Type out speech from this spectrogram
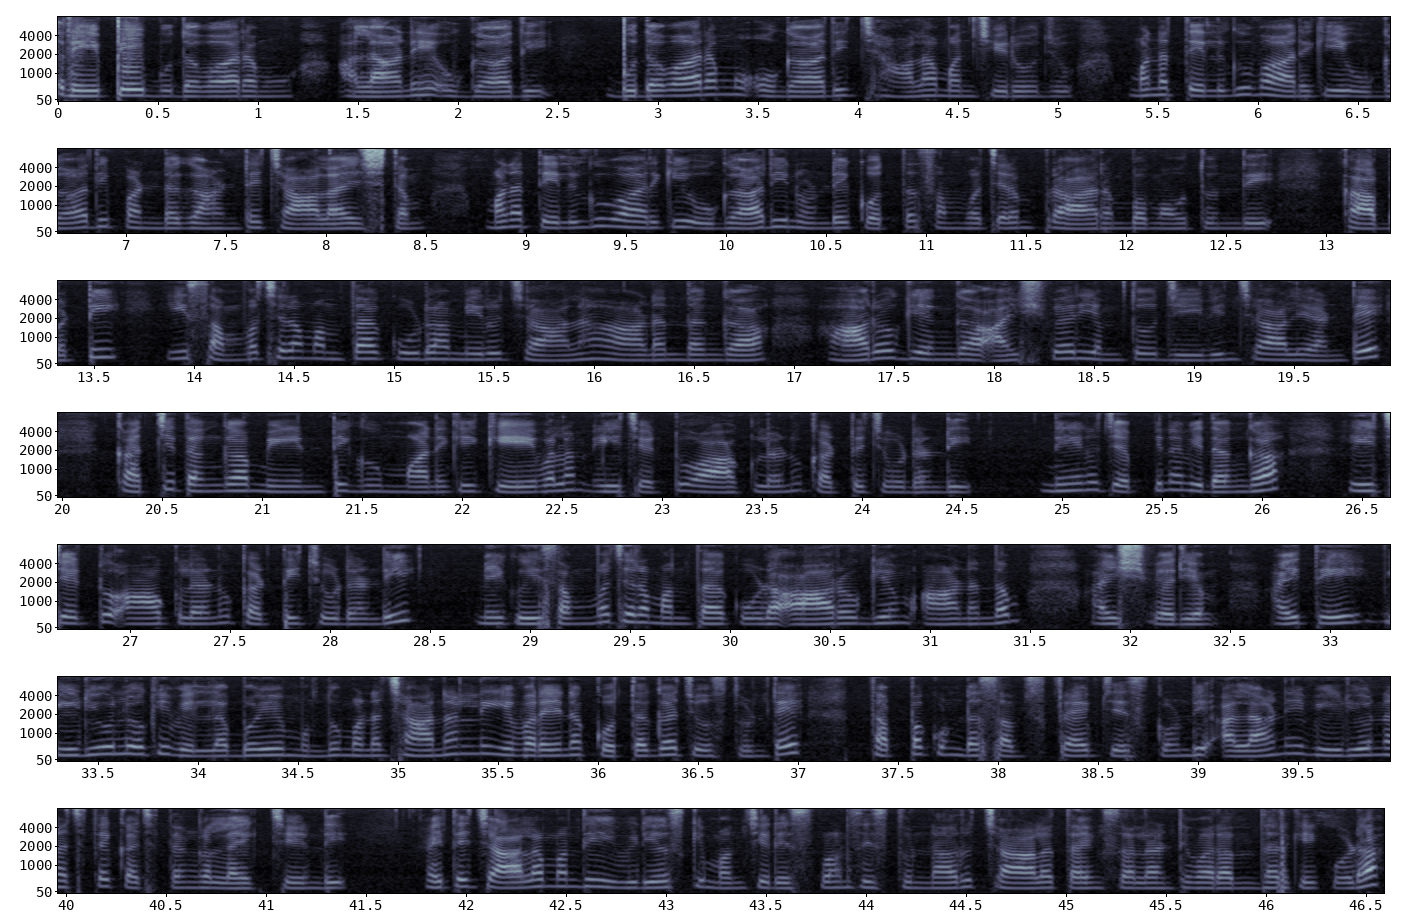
రేపే బుధవారము. అలానే ఉగాది. బుధవారము ఉగాది చాలా మంచి రోజు. మన తెలుగు వారికి ఉగాది పండగ అంటే చాలా ఇష్టం. మన తెలుగు వారికి ఉగాది నుండే కొత్త సంవత్సరం ప్రారంభమవుతుంది. కాబట్టి ఈ సంవత్సరం అంతా కూడా మీరు చాలా ఆనందంగా ఆరోగ్యంగా ఐశ్వర్యంతో జీవించాలి అంటే ఖచ్చితంగా మీ ఇంటి గుమ్మానికి కేవలం ఈ చెట్టు ఆకులను కట్టి చూడండి. నేను చెప్పిన విధంగా ఈ చెట్టు ఆకులను కట్టి చూడండి. మీకు ఈ సంవత్సరం అంతా కూడా ఆరోగ్యం ఆనందం ఐశ్వర్యం. అయితే వీడియోలోకి వెళ్ళబోయే ముందు మన ఛానల్ని ఎవరైనా కొత్తగా చూస్తుంటే తప్పకుండా సబ్స్క్రైబ్ చేసుకోండి. అలానే వీడియో నచ్చితే ఖచ్చితంగా లైక్ చేయండి. అయితే చాలామంది ఈ వీడియోస్కి మంచి రెస్పాన్స్ ఇస్తున్నారు. చాలా థ్యాంక్స్ అలాంటి వారందరికీ కూడా.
